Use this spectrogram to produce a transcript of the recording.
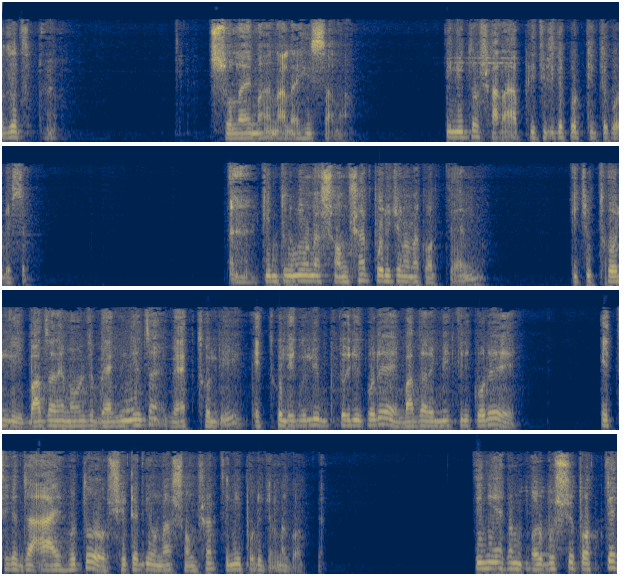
হজরত সোলাইমান সালাম তিনি তো সারা পৃথিবীতে কর্তৃত্ব করেছেন। কিন্তু উনি ওনার সংসার পরিচালনা করতেন, কিছু থলি, বাজারে মানুষ ব্যাগ নিয়ে যায়, ব্যাগ, থলি, এই থলিগুলি তৈরি করে বাজারে বিক্রি করে এর থেকে যা আয় হতো সেটা দিয়ে ওনার সংসার তিনি পরিচালনা করতেন। তিনি এখন অবশ্যই প্রত্যেক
